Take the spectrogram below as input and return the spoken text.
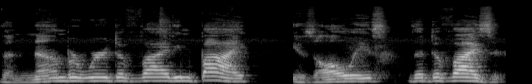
The number we're dividing by is always the divisor.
